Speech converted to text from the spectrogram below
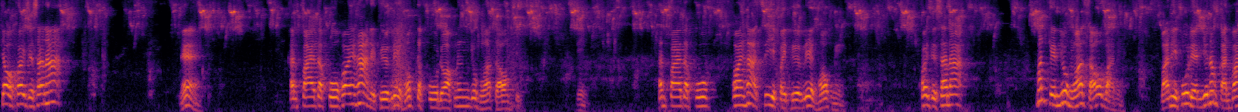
เจ้าค่อยสิชนะเนี่ยคันปลายตะปูค่อยห้าเนี่ยถือกเลขหกตะปูดอกหนึ่งอยู่หัวเสาสินี่คันปลายตะปู ค่อยห้าซี่ไปถือกเลขหกนี่ค่อยสิชนะ มันเป็นอยุหัวเสาบ้านนี่บ้านนี้ผู้เรียนอยู่น้ำกันว่า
